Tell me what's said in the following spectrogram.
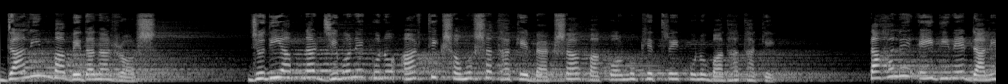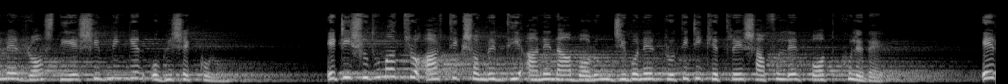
ডালিম বা বেদানার রস। যদি আপনার জীবনে কোনো আর্থিক সমস্যা থাকে, ব্যবসা বা কর্মক্ষেত্রে কোনো বাধা থাকে, তাহলে এই দিনে ডালিমের রস দিয়ে শিবলিঙ্গের অভিষেক করুন। এটি শুধুমাত্র আর্থিক সমৃদ্ধি আনে না, বরং জীবনের প্রতিটি ক্ষেত্রে সাফল্যের পথ খুলে দেয়। এর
